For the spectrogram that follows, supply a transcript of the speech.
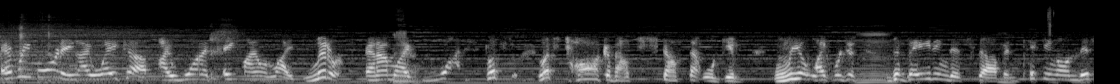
every morning I wake up, I want to take my own life, literally. And I'm like, what? Let's let's talk about stuff that will give real like we're just mm. debating this stuff and picking on this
